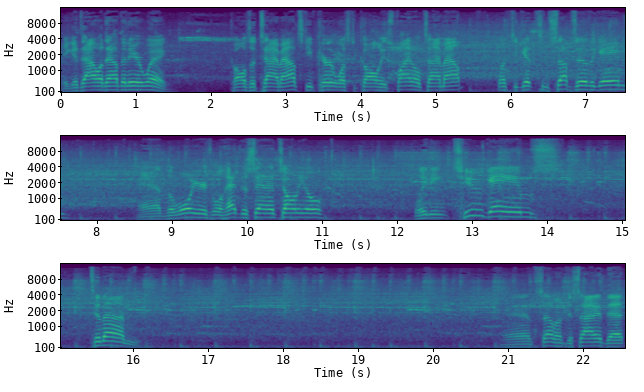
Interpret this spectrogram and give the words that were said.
Iguodala down the near wing. Calls a timeout. Steve Kerr wants to call his final timeout. Wants to get some subs into the game. And the Warriors will head to San Antonio, leading two games to none. And some have decided that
